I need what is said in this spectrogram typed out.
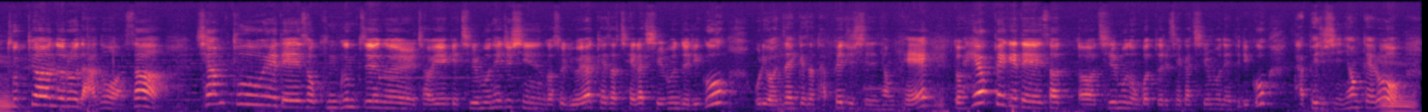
음. 두 편으로 나누어서 샴푸에 대해서 궁금증을 저희에게 질문해 주시는 것을 요약해서 제가 질문 드리고 우리 원장님께서 답해 주시는 형태 또 헤어팩에 대해서 어, 질문 온 것들을 제가 질문해 드리고 답해 주시는 형태로 음.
